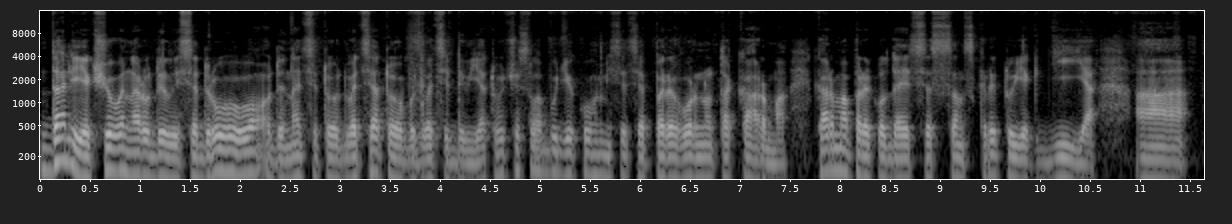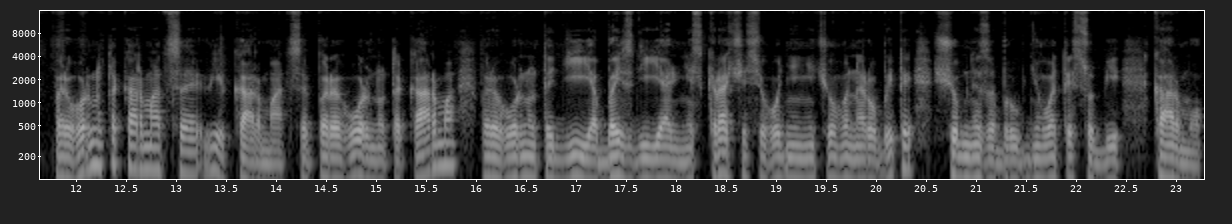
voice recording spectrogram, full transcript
Далі, якщо ви народилися 2, 11, 20 або 29 числа будь-якого місяця, перегорнута карма. Карма перекладається з санскриту як дія. А перегорнута карма це вікарма, це перегорнута карма, перегорнута дія, бездіяльність. Краще сьогодні нічого не робити, щоб не забруднювати собі карму.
